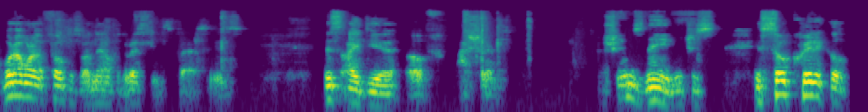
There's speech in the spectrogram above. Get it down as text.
what I want to focus on now for the rest of this class is this idea of Hashem. Hashem's name, which is, is so critical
